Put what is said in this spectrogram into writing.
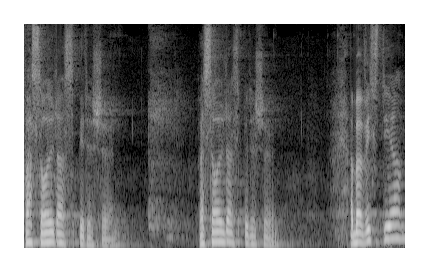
Was soll das bitteschön? Was soll das bitteschön? Aber wisst ihr,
